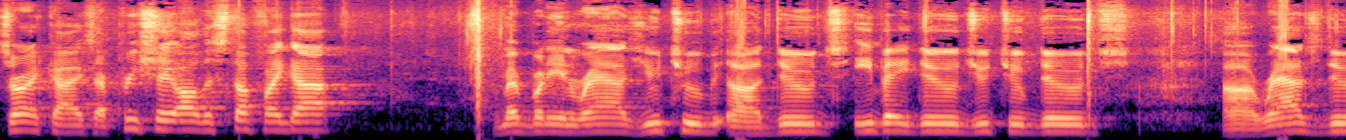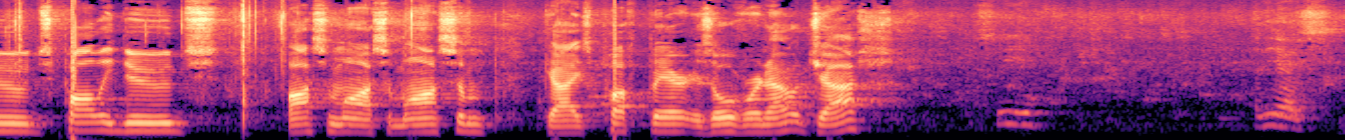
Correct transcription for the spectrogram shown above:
So, all right, guys, I appreciate all this stuff I got from everybody in Raz, YouTube uh, dudes, eBay dudes, YouTube dudes, uh, Raz dudes, Paulie dudes. Awesome, awesome, awesome. Guys, Puff Bear is over and out. Josh? See ya. Adios.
